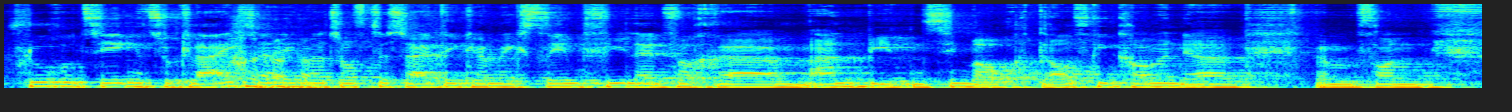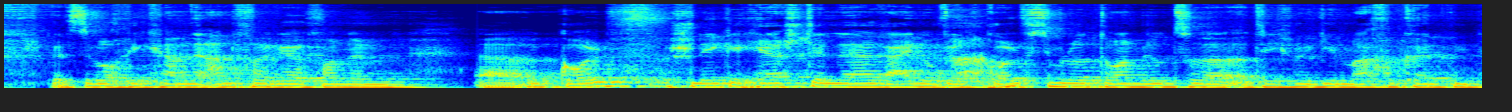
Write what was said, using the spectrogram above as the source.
Fluch und Segen zugleich, sage ich mal. Software-Seite können wir extrem viel einfach ähm, anbieten. Sind wir auch draufgekommen. Ja. Von letzte Woche kam eine Anfrage von einem äh, Golfschlägerhersteller herein, ob wir auch Golfsimulatoren mit unserer Technologie machen könnten.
